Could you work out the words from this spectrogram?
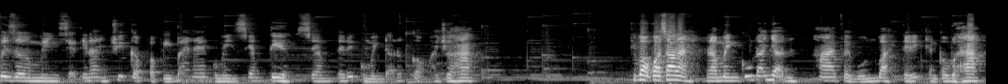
bây giờ mình sẽ tiến hành truy cập vào ví Binance của mình xem tiền, xem TRX của mình đã được cộng hay chưa ha. Thì vào quan sát này là mình cũng đã nhận 2,47 TRX thành công rồi ha.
